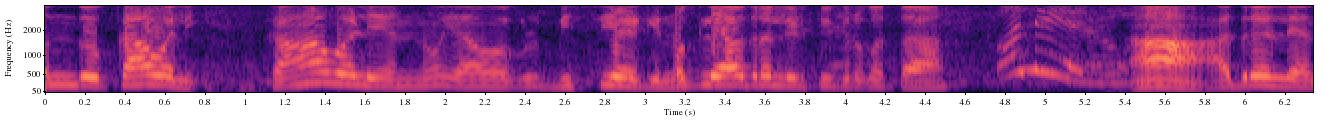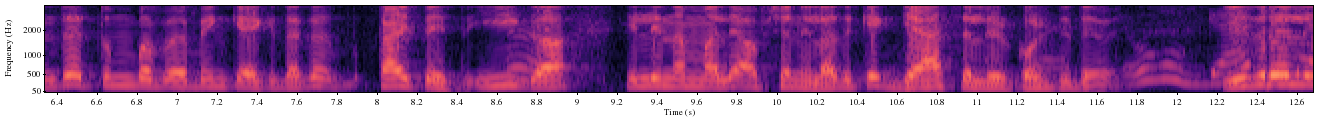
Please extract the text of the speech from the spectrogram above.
ಒಂದು ಕಾವಲಿ ಕಾವಲಿಯನ್ನು ಯಾವಾಗಲೂ ಬಿಸಿಯಾಗಿ ಮೊದಲು ಯಾವುದ್ರಲ್ಲಿ ಇಡ್ತಿದ್ರು ಗೊತ್ತಾ? ಹಾಂ ಅದರಲ್ಲಿ ಅಂದರೆ ತುಂಬ ಬೆಂಕಿ ಹಾಕಿದಾಗ ಕಾಯ್ತಾ ಇತ್ತು. ಈಗ ಇಲ್ಲಿ ನಮ್ಮಲ್ಲಿ ಆಪ್ಷನ್ ಇಲ್ಲ ಅದಕ್ಕೆ ಗ್ಯಾಸ್ ಅಲ್ಲಿ ಇಟ್ಕೊಳ್ತಿದ್ದೇವೆ. ಇದರಲ್ಲಿ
